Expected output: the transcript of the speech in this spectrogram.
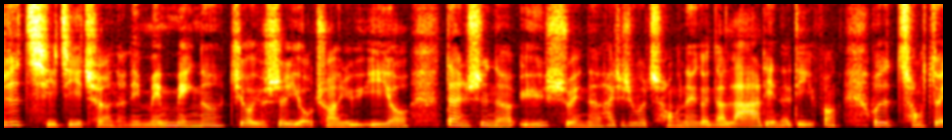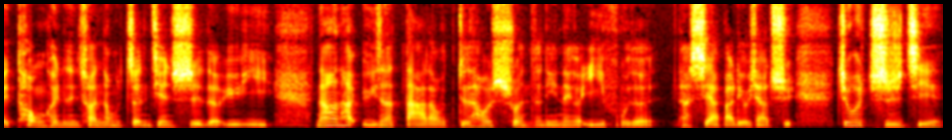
就是骑机车呢，你明明呢就有是有穿雨衣哦，但是呢雨水呢它就是会从那个你的拉链的地方，或者从最痛恨你穿那种整件式的雨衣，然后它雨真的大到就是它会顺着你那个衣服的那下巴流下去，就会直接。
